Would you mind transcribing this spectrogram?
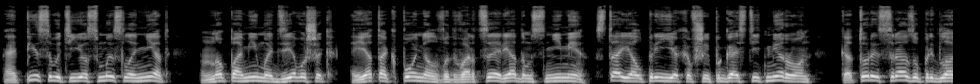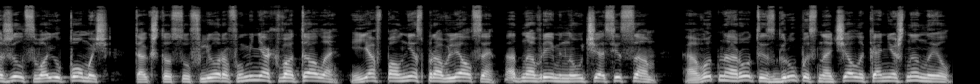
Описывать ее смысла нет – но помимо девушек, я так понял, во дворце рядом с ними стоял приехавший погостить Мирон, который сразу предложил свою помощь, так что суфлеров у меня хватало, и я вполне справлялся, одновременно учась и сам. А вот народ из группы сначала, конечно, ныл.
